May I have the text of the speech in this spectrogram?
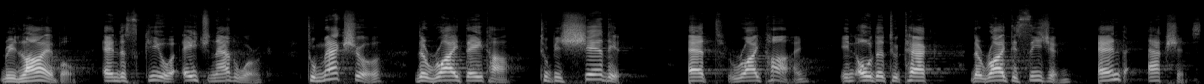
reliable, and secure edge network to make sure the right data to be shared at right time in order to take the right decision and actions.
